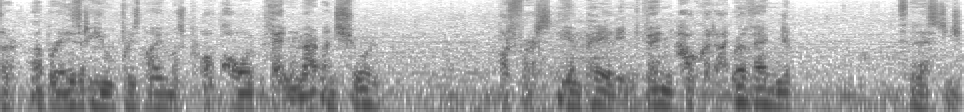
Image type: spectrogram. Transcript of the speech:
emperors I must uphold, then Martin sure. But first the impaling, then how could I revenge? Celestia.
